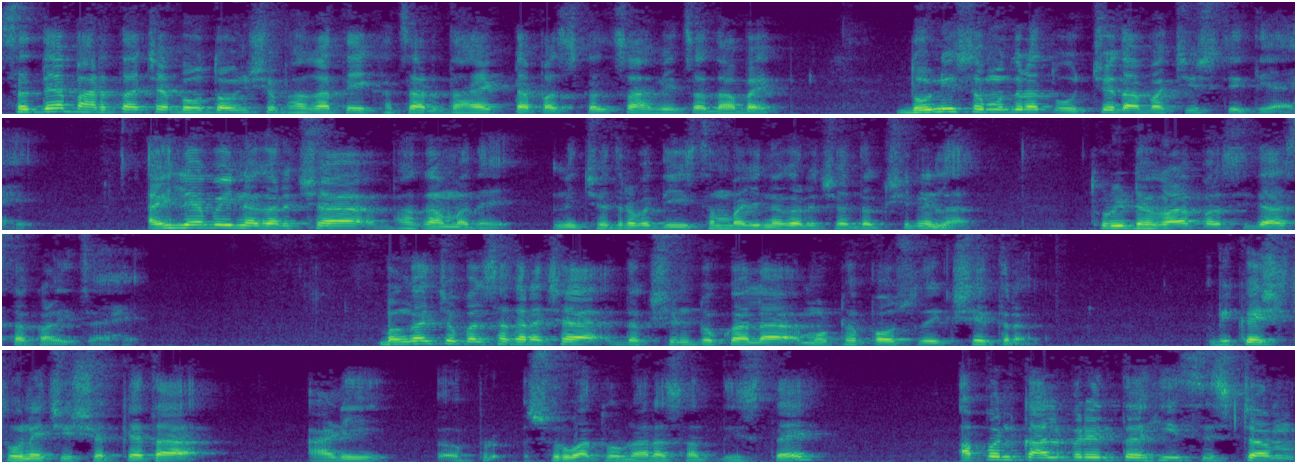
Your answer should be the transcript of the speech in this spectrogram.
सध्या भारताच्या बहुतांश भागात एक हजार दहा हेक्टा पास्कलचा हवेचा दाब आहे. दोन्ही समुद्रात उच्च दाबाची स्थिती आहे. अहिल्याबाई नगरच्या भागामध्ये आणि छत्रपती संभाजीनगरच्या दक्षिणेला थोडी ढगाळ परिस्थिती आज सकाळीच आहे. बंगालच्या उपसागराच्या दक्षिण टोकाला मोठं पावसाळी क्षेत्र विकसित होण्याची शक्यता आणि प्र- सुरुवात होणार असं दिसतंय. आपण कालपर्यंत ही सिस्टम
